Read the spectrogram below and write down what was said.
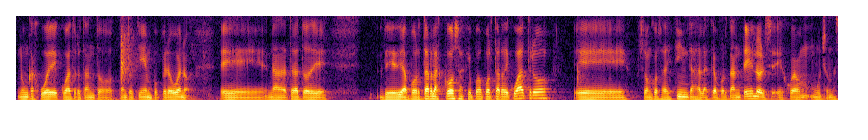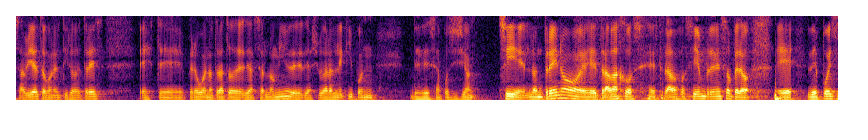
nunca jugué de 4 tanto, tanto tiempo, pero bueno eh, nada, trato de, aportar las cosas que puedo aportar de cuatro. Eh, son cosas distintas a las que aporta Antelo, él, juega mucho más abierto con el tiro de tres. Este, pero bueno, trato de, hacer lo mío y de, ayudar al equipo desde esa posición. Sí, lo entreno, eh, trabajo, trabajo siempre en eso, pero después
